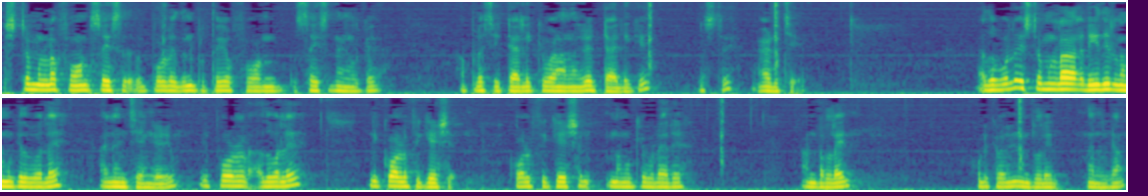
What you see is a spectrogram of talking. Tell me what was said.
ഇഷ്ടമുള്ള ഫോൺ സൈസ് ഇപ്പോൾ ഇതിന് പ്രത്യേക ഫോൺ സൈസ് നിങ്ങൾക്ക് അപ്ലൈ ഇറ്റാലിക്ക് വേണമെന്നെങ്കിൽ ഇറ്റാലിക്ക് ജസ്റ്റ് ആഡ് ചെയ്യാം. അതുപോലെ ഇഷ്ടമുള്ള രീതിയിൽ നമുക്കിതുപോലെ അലൈൻ ചെയ്യാൻ കഴിയും. ഇപ്പോൾ അതുപോലെ ഇനി ക്വാളിഫിക്കേഷൻ ക്വാളിഫിക്കേഷൻ നമുക്കിവിടെ ഒരു അണ്ടർലൈൻ കൊടുക്കണമെങ്കിൽ അണ്ടർലൈൻ നൽകാം.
